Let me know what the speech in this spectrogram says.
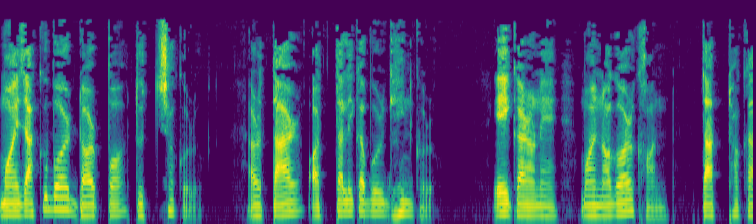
মই জাকুবৰ দৰ্প তুচ্ছ কৰো আৰু তাৰ অট্টালিকাবোৰ ঘীন কৰো। এইকাৰণে মই নগৰখন তাত থকা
